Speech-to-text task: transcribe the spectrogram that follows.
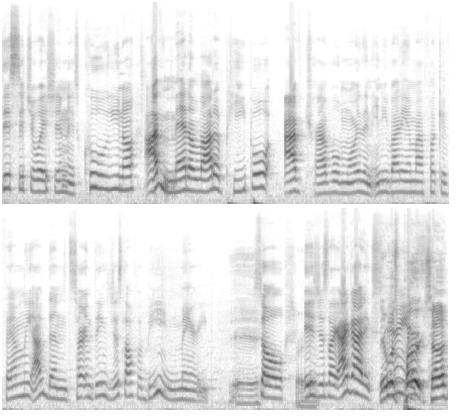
this situation is cool. You know, I've met a lot of people. I've traveled more than anybody in my fucking family. I've done certain things just off of being married. Yeah. So it's just like I got There experience. was perks, huh?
